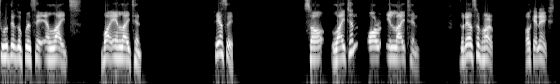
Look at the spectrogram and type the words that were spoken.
শুরুতে যোগ করেছে এন লাইটস বা এন লাইটেন ঠিক আছে? লাইটেন অর এনলাইটেন দুটাই ভার্ব ওকে নেক্সট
